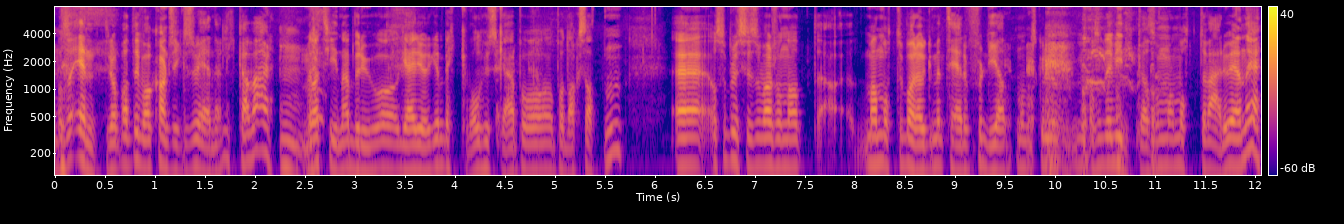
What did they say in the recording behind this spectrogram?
Og så endte det opp at de var kanskje ikke så uenige likevel. Det var Tina Bru og Geir Jørgen Bekkevold, husker jeg, på, på Dags 18. Eh, og så plutselig så var det sånn at man måtte bare argumentere fordi at man skulle Altså det virka som man måtte være uenig.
